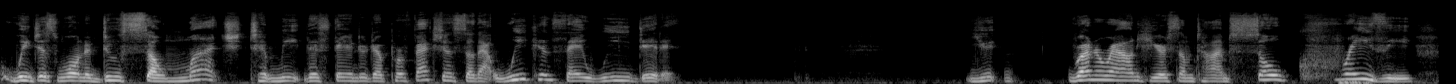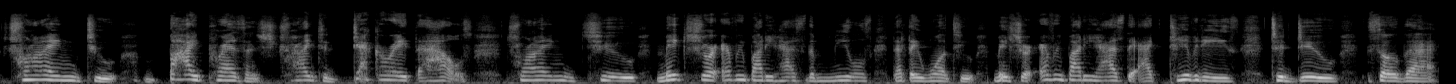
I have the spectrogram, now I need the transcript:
we just want to do so much to meet this standard of perfection so that we can say we did it. You run around here sometimes so crazy trying to buy presents, trying to decorate the house, trying to make sure everybody has the meals that they want to, make sure everybody has the activities to do so that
